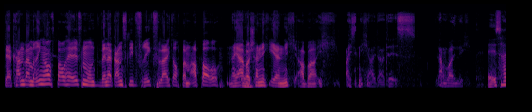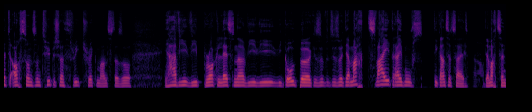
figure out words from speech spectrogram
Der kann beim Ringaufbau helfen und wenn er ganz lieb fragt, vielleicht auch beim Abbau. Naja, ja. wahrscheinlich eher nicht, aber ich weiß nicht, Alter, der ist langweilig. Er ist halt auch so, so ein typischer Three-Trick-Monster, so, ja, wie, wie Brock Lesnar, wie, wie, wie Goldberg. So, so, der macht zwei, drei Moves die ganze Zeit. Ja. Der macht sein,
